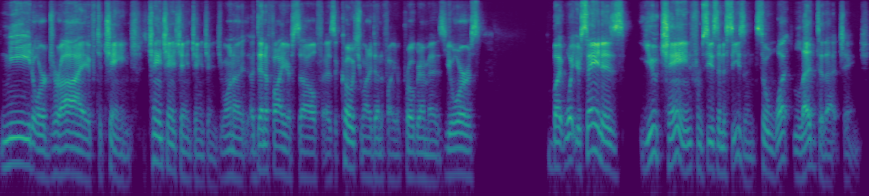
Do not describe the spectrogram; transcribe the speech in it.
need or drive to change, change, change, change, change, change. You want to identify yourself as a coach. You want to identify your program as yours. But what you're saying is you change from season to season. So what led to that change?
